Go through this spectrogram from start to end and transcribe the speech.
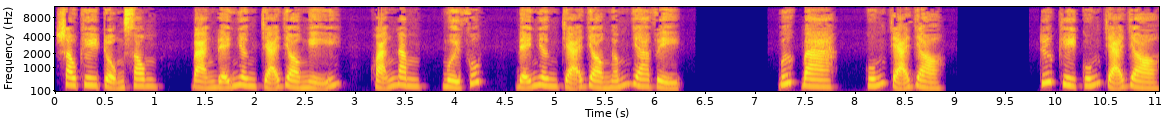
Sau khi trộn xong, bạn để nhân chả giò nghỉ, khoảng 5-10 phút, để nhân chả giò ngấm gia vị. Bước 3, cuốn chả giò. Trước khi cuốn chả giò,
